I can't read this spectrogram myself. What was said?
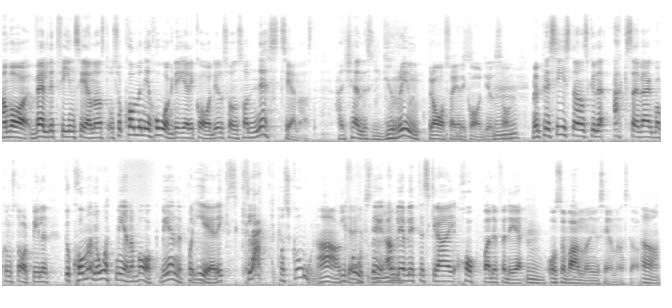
Han var väldigt fin senast och så kommer ni ihåg det Erik Adielsson sa näst senast. Han kändes grymt bra, sa Erik Adielsson. Men precis när han skulle axa iväg bakom startbilen, då kom han åt med ena bakbenet på Eriks klack på skon Ah, i okej. fotsteg. Han blev lite skraj, hoppade för det och så vann han ju senast. Då. Ja.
